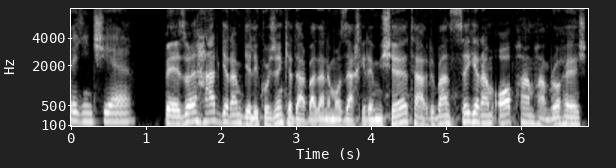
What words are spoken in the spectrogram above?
بگین چیه؟ به ازای هر گرم گلیکوژن که در بدن ما ذخیره میشه تقریبا سه گرم آب هم همراهش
